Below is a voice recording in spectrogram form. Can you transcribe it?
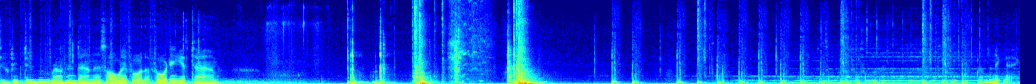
Do do do running down this hallway for the 40th time. Knickknacks.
